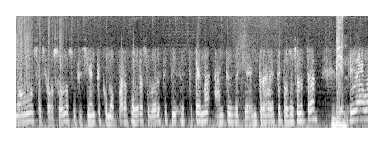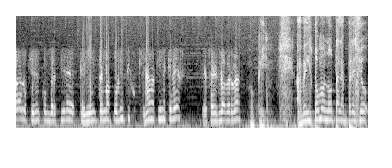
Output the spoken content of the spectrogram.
no se esforzó lo suficiente como para poder resolver este, este tema antes de que entrara este proceso electoral. Bien. Que ahora lo quieren convertir en, un tema político que nada tiene que ver. Esa es la verdad. Ok. Abel, tomo nota, le aprecio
